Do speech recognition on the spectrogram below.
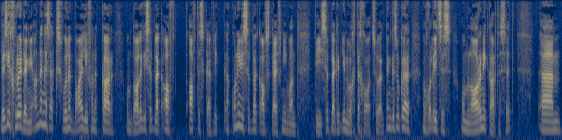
dis die groot ding. Die ander ding is ek gewoonlik baie lief van 'n kar om dadelik die sitplek af af te skuif. Ek kon nie die sitplek afskuif nie want die sitplek het een hoogte gehad. So ek dink is ook 'n nogal iets is om laer in die kar te sit. Ehm um,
